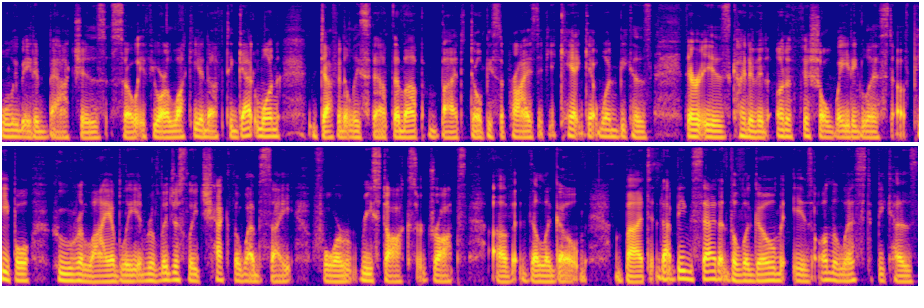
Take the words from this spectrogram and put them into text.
only made in batches, so if you are lucky enough to get one, definitely snap them up. But don't be surprised if you can't get one because there is kind of an unofficial waiting list of people who reliably and religiously check the website for restocks or drops of the Lagom. But that being said, the Lagom is on the list because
